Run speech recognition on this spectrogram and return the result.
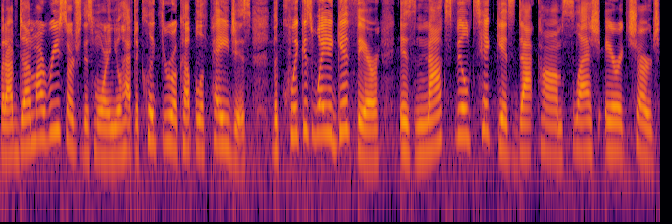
but I've done my research this morning. You'll have to click through a couple of pages. The quickest way to get there is knoxvilletickets.com slash ericchurch.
